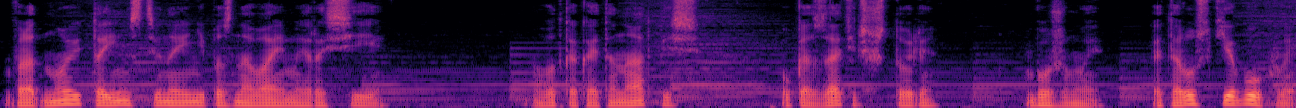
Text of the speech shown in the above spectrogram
в родной, таинственной и непознаваемой России. Вот какая-то надпись, указатель, что ли, Боже мой, это русские буквы.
